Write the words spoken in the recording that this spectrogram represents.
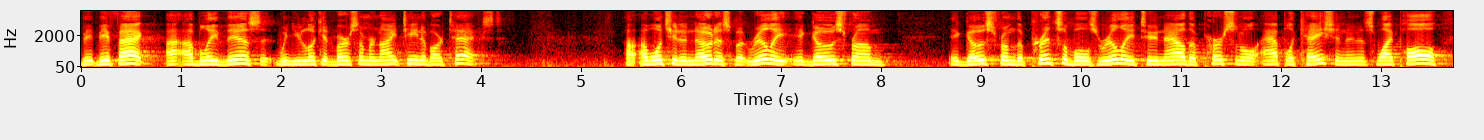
In fact, I believe this when you look at verse number 19 of our text. I want you to notice, but really it goes from it goes from the principles really to now the personal application, and it's why Paul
